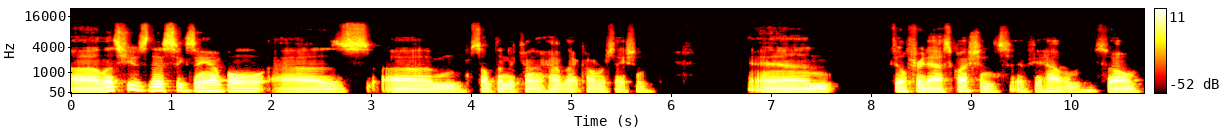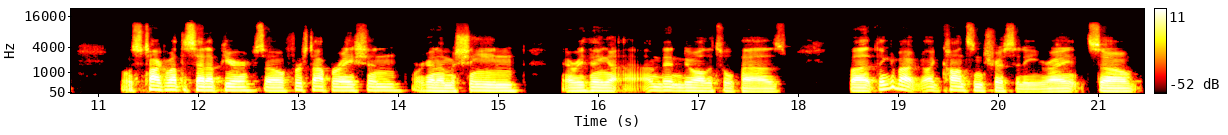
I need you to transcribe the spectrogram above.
uh, let's use this example as um, something to kind of have that conversation. And feel free to ask questions if you have them. So let's talk about the setup here. So first operation, we're going to machine everything. I, didn't do all the tool paths, but think about like concentricity, right? So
